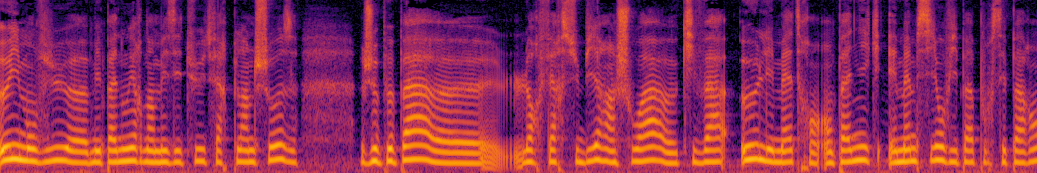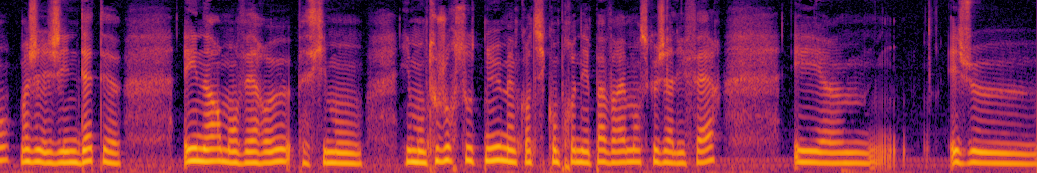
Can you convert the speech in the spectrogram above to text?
eux ils m'ont vu m'épanouir dans mes études faire plein de choses je peux pas leur faire subir un choix qui va eux les mettre en, panique. Et même si on vit pas pour ses parents moi j'ai une dette énorme envers eux parce qu'ils m'ont toujours soutenu même quand ils comprenaient pas vraiment ce que j'allais faire. Et euh, et je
